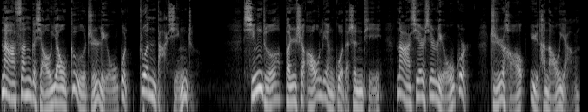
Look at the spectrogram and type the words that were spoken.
那三个小妖各执柳棍，专打行者。行者本是熬练过的身体，那些些柳棍儿只好与他挠痒。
